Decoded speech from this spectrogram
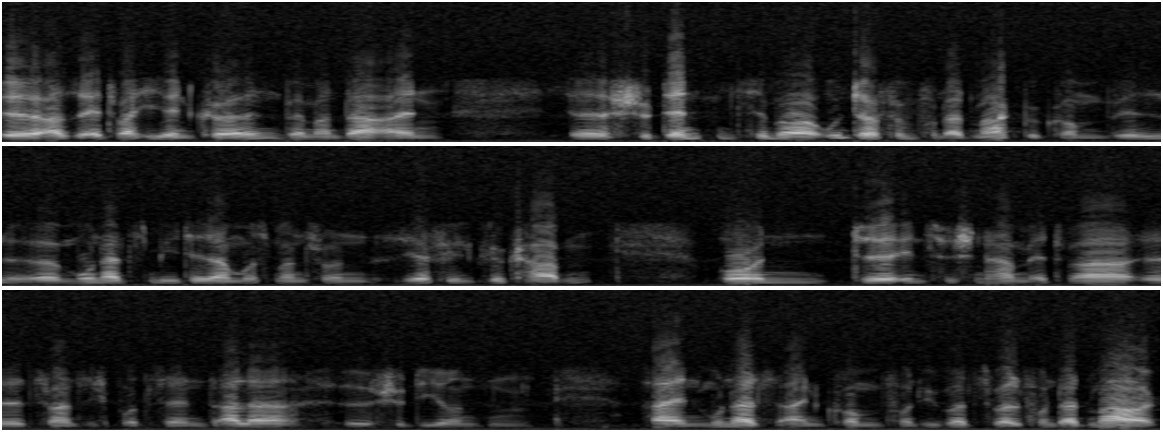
äh, also etwa hier in Köln, wenn man da ein äh, Studentenzimmer unter 500 Mark bekommen will, äh, Monatsmiete, da muss man schon sehr viel Glück haben. Und äh, inzwischen haben etwa 20 äh, Prozent aller Studierenden ein Monatseinkommen von über 1200 Mark.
